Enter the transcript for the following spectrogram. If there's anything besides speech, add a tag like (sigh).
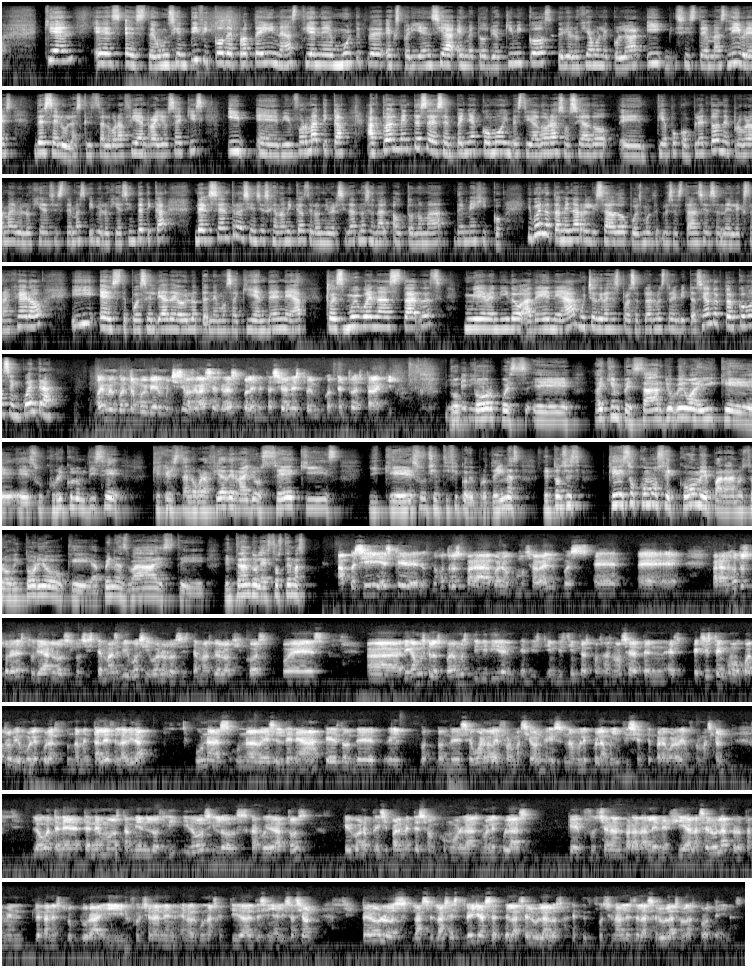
quien es este, un científico de proteínas, tiene múltiple experiencia en métodos bioquímicos, de biología molecular y sistemas libres de células, cristalografía en rayos X y eh, bioinformática. Actualmente se desempeña como investigador asociado en tiempo completo en el programa de biología de sistemas y biología sintética del Centro de Ciencias Genómicas de la Universidad Nacional Autónoma de México. Y bueno, también ha realizado pues múltiples estancias en el extranjero y este pues el día de hoy lo tenemos aquí en DNA. Pues muy buenas tardes, muy bienvenido a DNA. Muchas gracias por aceptar nuestra invitación. Doctor, ¿cómo se encuentra? Hoy me encuentro muy bien, muchísimas gracias, gracias por la invitación, estoy muy contento de estar aquí. Bienvenido. Doctor, pues eh, hay que empezar. Yo veo ahí que eh, su currículum dice que cristalografía de rayos X y que es un científico de proteínas. Entonces, ¿qué eso cómo se come para nuestro auditorio que apenas va este, entrándole a estos temas? Ah, pues sí, es que nosotros para, bueno, como saben, pues eh, eh, para nosotros poder estudiar los, los sistemas vivos y bueno, los sistemas biológicos, pues ah, digamos que los podemos dividir en, en dist- en distintas cosas, ¿no? O sea, existen como cuatro biomoléculas fundamentales de la vida. Unas, una es el DNA, que es donde, donde se guarda la información, es una molécula muy eficiente para guardar información. Luego tene- tenemos también los lípidos y los carbohidratos, que bueno, principalmente son como las moléculas que funcionan para darle energía a la célula, pero también le dan estructura y funcionan en, en algunas actividades de señalización. Pero los, las, las estrellas de la célula, los agentes funcionales de la célula son las proteínas.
